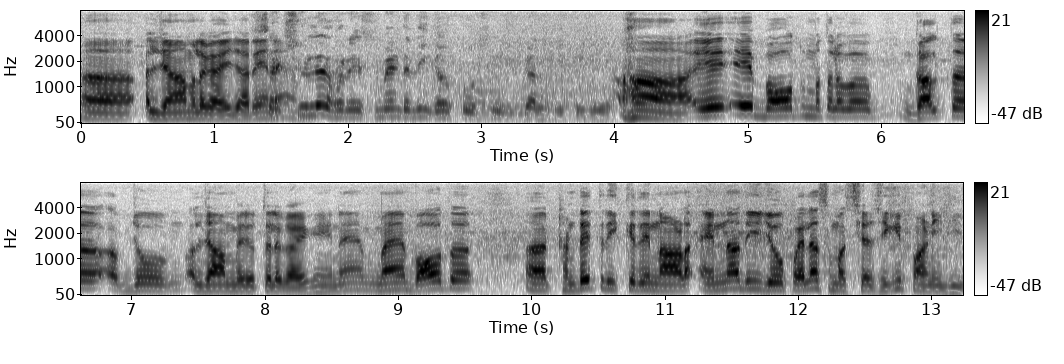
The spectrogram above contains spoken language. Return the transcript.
ਇਲਜ਼ਾਮ ਲਗਾਏ ਜਾ ਰਹੇ ਨੇ। ਸੈਕਸ਼ੂਅਲ ਹਰੈਸਮੈਂਟ ਦੀ ਗੱਲ ਕੋਸ਼ਿਸ਼ ਗੱਲ ਕੀਤੀ ਗਈ ਹੈ। ਹਾਂ ਇਹ ਇਹ ਬਹੁਤ ਮਤਲਬ ਗਲਤ ਜੋ ਇਲਜ਼ਾਮ ਮੇਰੇ ਉੱਤੇ ਲਗਾਏ ਗਏ ਨੇ। ਮੈਂ ਬਹੁਤ ਠੰਡੇ ਤਰੀਕੇ ਦੇ ਨਾਲ ਇਹਨਾਂ ਦੀ ਜੋ ਪਹਿਲਾਂ ਸਮੱਸਿਆ ਸੀਗੀ ਪਾਣੀ ਦੀ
